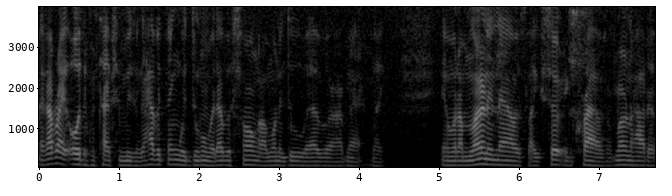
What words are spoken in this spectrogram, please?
Like I write all different types of music. I have a thing with doing whatever song I want to do wherever I'm at. Like, and what I'm learning now is like certain crowds. I'm learning how to,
